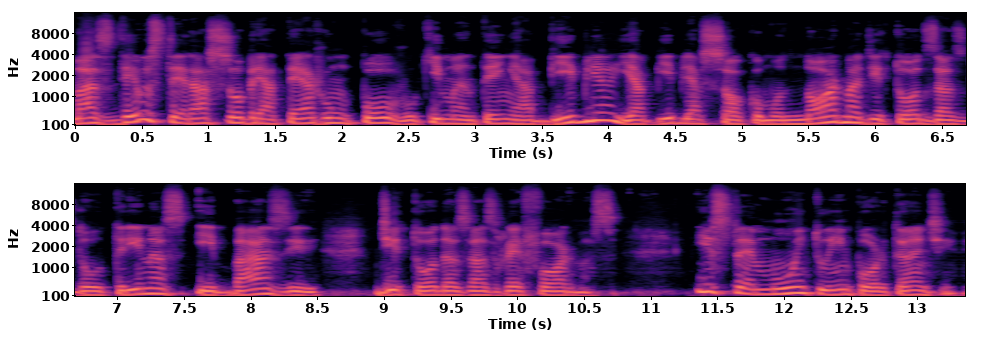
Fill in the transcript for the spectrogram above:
Mas Deus terá sobre a terra um povo que mantenha a Bíblia e a Bíblia só como norma de todas as doutrinas e base de todas as reformas. Isto é muito importante.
